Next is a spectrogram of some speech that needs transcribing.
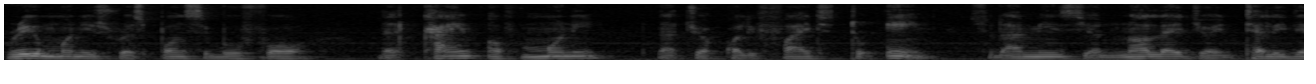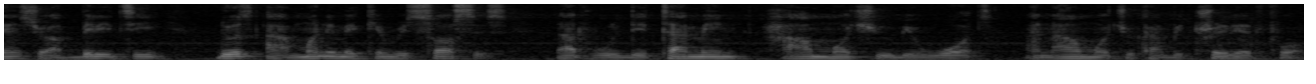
real money is responsible for the kind of money that you're qualified to earn. So that means your knowledge, your intelligence, your ability, those are money making resources that will determine how much you'll be worth and how much you can be traded for.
